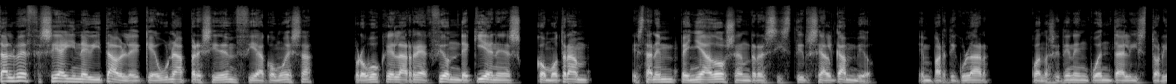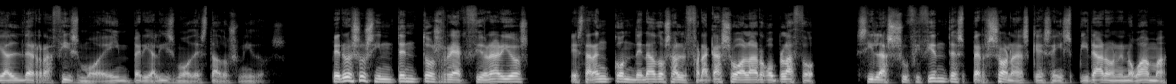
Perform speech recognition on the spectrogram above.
Tal vez sea inevitable que una presidencia como esa provoque la reacción de quienes, como Trump, están empeñados en resistirse al cambio, en particular cuando se tiene en cuenta el historial de racismo e imperialismo de Estados Unidos. Pero esos intentos reaccionarios estarán condenados al fracaso a largo plazo si las suficientes personas que se inspiraron en Obama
